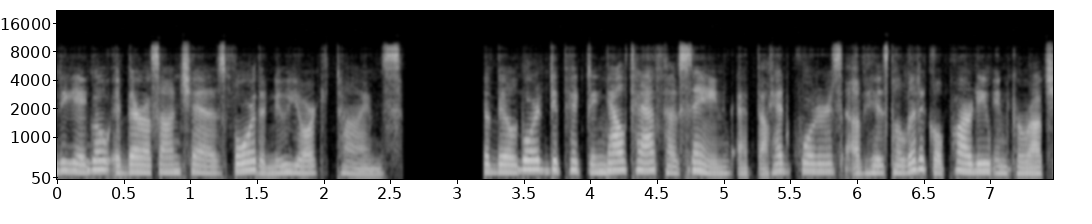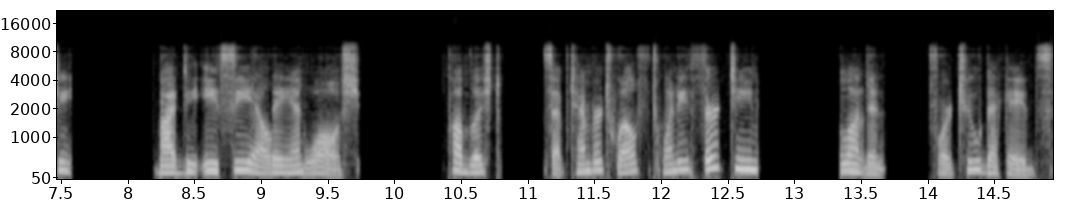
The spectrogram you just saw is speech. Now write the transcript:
Diego Ibarra Sanchez for the New York Times. The billboard depicting Altaf Hussain at the headquarters of his political party in Karachi. By Declan Walsh. Published, September 12, 2013. London. For two decades,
